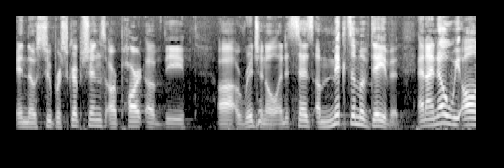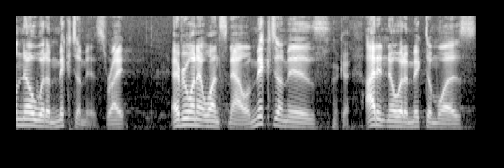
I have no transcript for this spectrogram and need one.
in those superscriptions are part of the uh, original. And it says, a miktam of David. And I know we all know what a miktam is, right? Everyone at once now. A miktam is, okay, I didn't know what a miktam was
